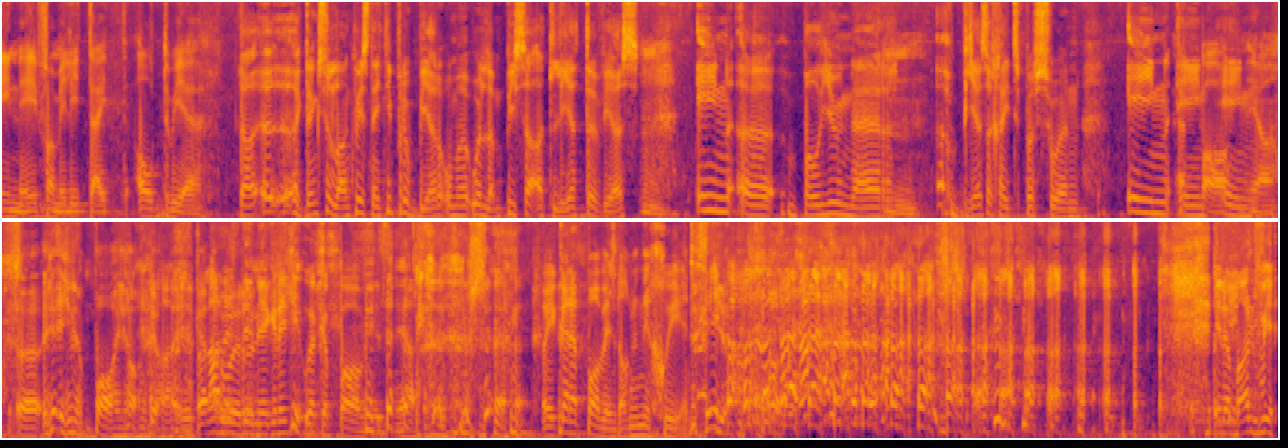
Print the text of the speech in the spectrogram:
en hê familietyd al twee Ja, eh, ek dink solank mens net nie probeer om 'n Olimpiese atleet te wees mm. en 'n biljoenêr mm. besigheidspersoon en en pa, en ja. uh, en 'n pa ja. ja jy kan alles doen, jy kan net nie ook 'n pa wees ja. maar jy kan 'n pa wees, dalk nie goeie nie. Ja. En 'n man vir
